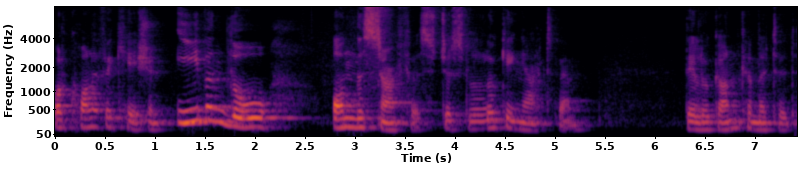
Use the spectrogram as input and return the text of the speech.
or qualification, even though on the surface, just looking at them, they look uncommitted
